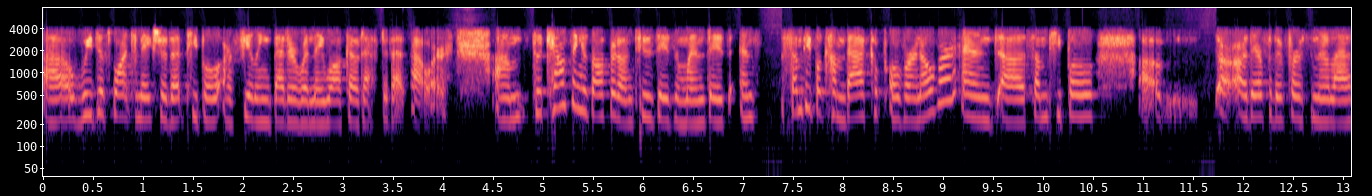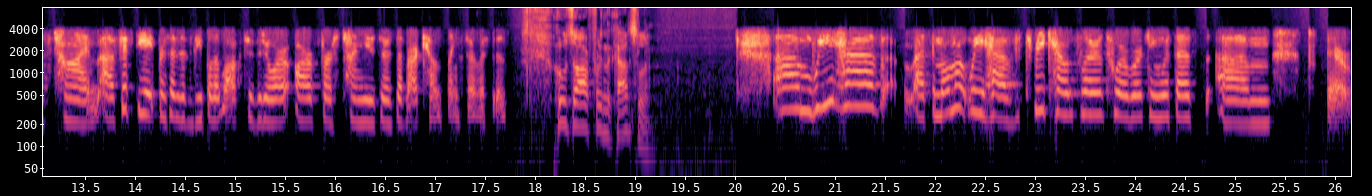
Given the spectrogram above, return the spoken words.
Uh, we just want to make sure that people are feeling better when they walk out after that hour. Um, the counseling is offered on Tuesdays and Wednesdays, and some people come back over and over, and uh, some people um, are, are, there for their first and their last time. 58% uh, of the people that walk through the door are first time users of our counseling service services. Who's offering the counseling? Um, we have, at the moment, we have three counselors who are working with us. Um, they're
